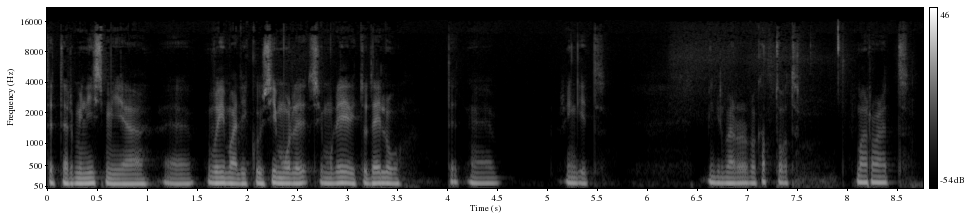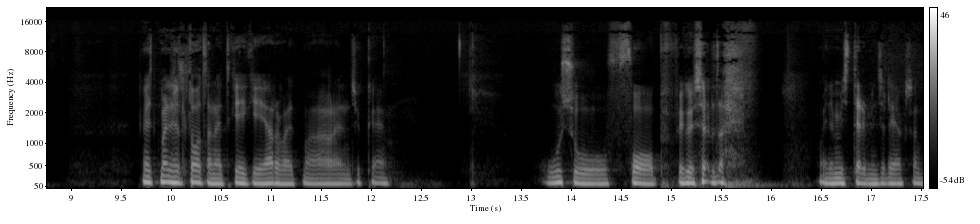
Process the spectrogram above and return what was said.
determinismi ja äh, võimaliku simule-, simuleeritud elu äh, ringid mingil määral võib-olla kattuvad. ma arvan, et, et ma lihtsalt loodan, et keegi ei arva, et ma olen sihuke usufoob või kuidas öelda ma ei tea, mis termin selle jaoks on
